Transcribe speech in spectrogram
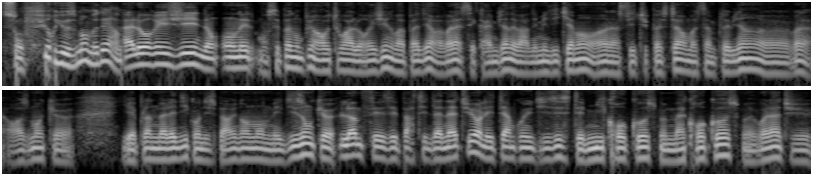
sont furieusement modernes. À l'origine, on est, bon, c'est pas non plus un retour à l'origine. On va pas dire, voilà, c'est quand même bien d'avoir des médicaments. Hein. L'Institut Pasteur, moi, ça me plaît bien. Euh, voilà, heureusement qu'il y a plein de maladies qui ont disparu dans le monde. Mais disons que l'homme faisait partie de la nature. Les termes qu'on utilisait, c'était microcosme, macrocosme. Voilà, tu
